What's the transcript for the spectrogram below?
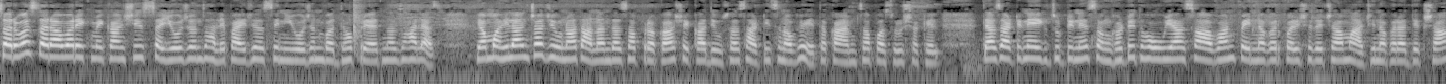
सर्व स्तरावर एकमेकांशी संयोजन झाले पाहिजे असे नियोजनबद्ध प्रयत्न झाल्यास या महिलांच्या जीवनात आनंदाचा प्रकाश एका दिवसासाठीच नव्हे तर कायमचा पसरू शकेल. त्यासाठीने एकजुटीने संघटित होऊया असं आवाहन पेननगर परिषदेच्या माजी नगराध्यक्षा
